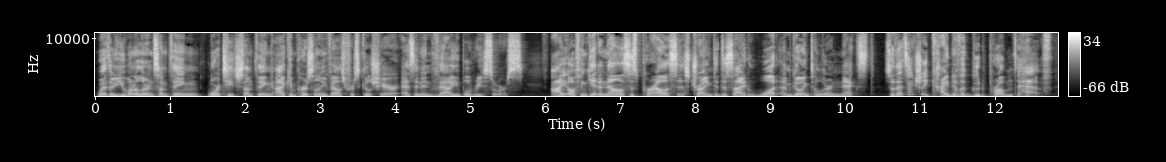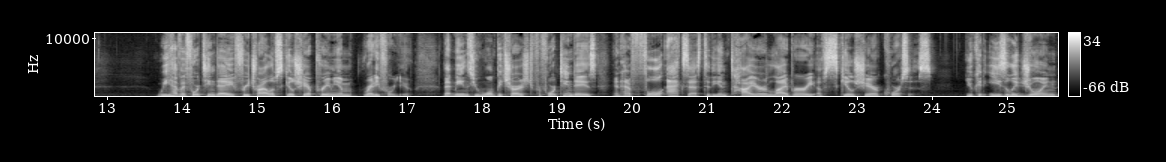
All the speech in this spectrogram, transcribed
whether you want to learn something or teach something, I can personally vouch for Skillshare as an invaluable resource. I often get analysis paralysis trying to decide what I'm going to learn next, so that's actually kind of a good problem to have. We have a 14 day free trial of Skillshare Premium ready for you. That means you won't be charged for 14 days and have full access to the entire library of Skillshare courses. You could easily join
